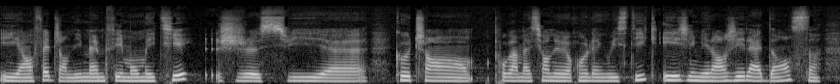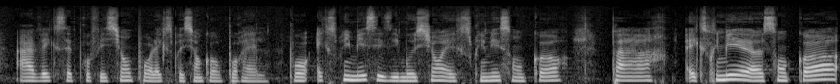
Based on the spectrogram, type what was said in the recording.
Et en fait, j'en ai même fait mon métier. Je suis euh, coach en programmation neurolinguistique et j'ai mélangé la danse avec cette profession pour l'expression corporelle, pour exprimer ses émotions et exprimer son corps par exprimer son corps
